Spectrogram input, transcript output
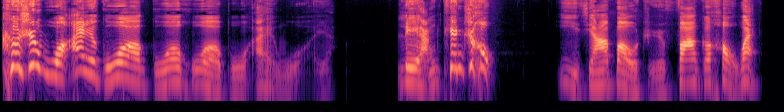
可是我爱国，国货不爱我呀。两天之后，一家报纸发个号外。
